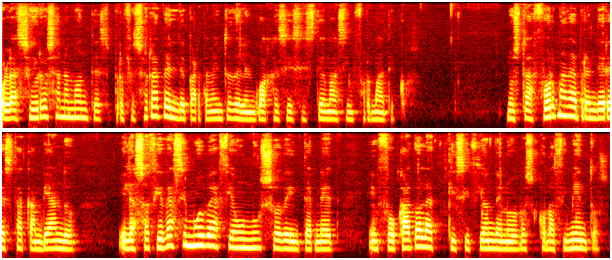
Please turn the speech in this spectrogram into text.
Hola, soy Rosana Montes, profesora del Departamento de Lenguajes y Sistemas Informáticos. Nuestra forma de aprender está cambiando y la sociedad se mueve hacia un uso de Internet enfocado a la adquisición de nuevos conocimientos.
